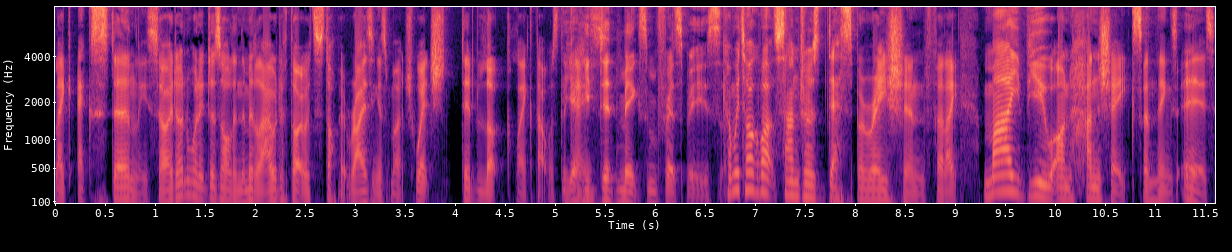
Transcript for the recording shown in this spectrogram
like externally, so I don't know what it does all in the middle. I would have thought it would stop it rising as much, which did look like that was the case. Yeah, he did make some frisbees. Can we talk about Sandro's desperation for like my view on handshakes and things is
